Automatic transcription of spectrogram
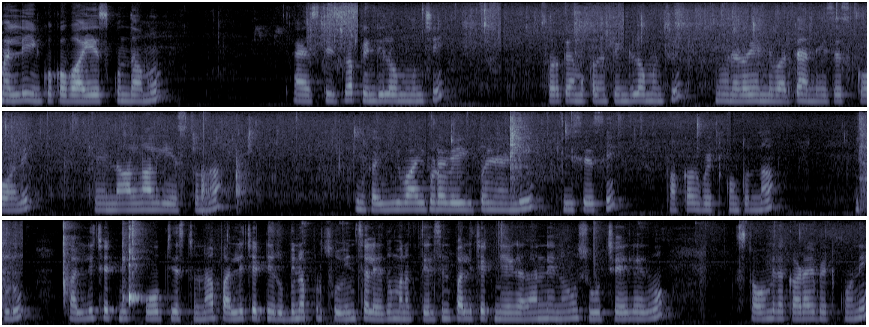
మళ్ళీ ఇంకొక వాయి వేసుకుందాము. యాస్టీస్గా పిండిలో ముంచి సొరకాయ ముక్కలను పిండిలో ముంచి నూనెలో ఎన్ని పడితే అన్ని వేసేసుకోవాలి. నేను నాలుగు నాలుగు వేస్తున్నా. ఇంకా ఈ వాయి కూడా వేగిపోయినండి తీసేసి పక్కకు పెట్టుకుంటున్నా. ఇప్పుడు పల్లి చట్నీకి పోపు చేస్తున్నా. పల్లి చట్నీ రుబ్బినప్పుడు చూపించలేదు. మనకు తెలిసిన పల్లి చట్నీయే కదా అని నేను షూట్ చేయలేదు. స్టవ్ మీద కడాయి పెట్టుకొని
